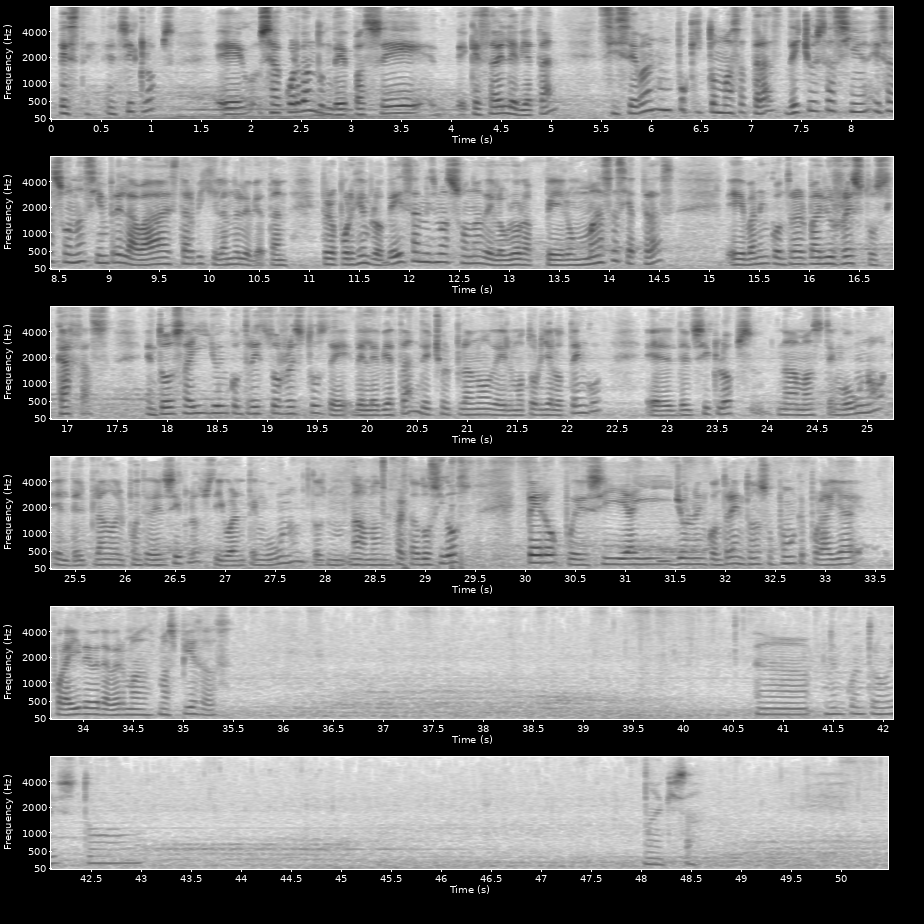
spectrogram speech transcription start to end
Este, el Cyclops. Eh, ¿Se acuerdan donde pasé eh, que estaba el Leviatán? Si se van un poquito más atrás, de hecho esa, esa zona siempre la va a estar vigilando el Leviatán. Pero por ejemplo, de esa misma zona de la Aurora, pero más hacia atrás, eh, van a encontrar varios restos, cajas. Entonces ahí yo encontré estos restos de, del Leviatán. De hecho el plano del motor ya lo tengo. El del Cyclops nada más tengo uno. El del plano del puente del Cyclops igual tengo uno. Entonces nada más me falta dos y dos. Pero pues sí, ahí yo lo encontré. Entonces supongo que por allá, por ahí debe de haber más, más piezas. Ah, no encuentro esto. Ah, aquí está.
